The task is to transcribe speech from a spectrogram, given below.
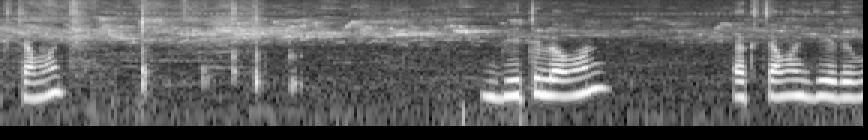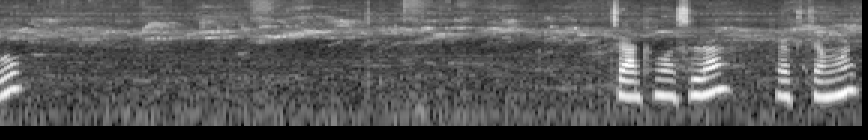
এক চামচ। বিট লবণ এক চামচ দিয়ে দেব। চাট মশলা এক চামচ।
